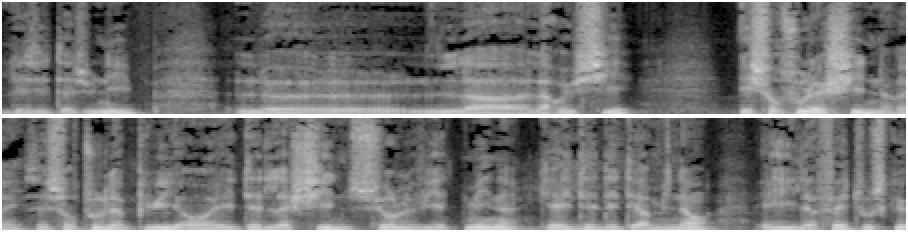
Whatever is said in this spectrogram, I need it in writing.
les États-Unis, la Russie et surtout la Chine. C'est surtout l'appui en réalité de la Chine sur le Viet Minh qui a été déterminant et il a fait tout ce que.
